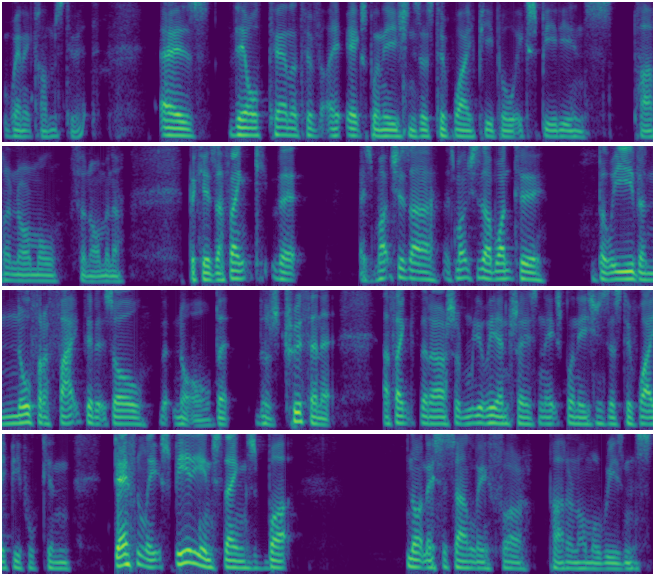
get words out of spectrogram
when it comes to it is the alternative explanations as to why people experience paranormal phenomena, because I think that as much as I as much as I want to believe and know for a fact that it's all not all, but there's truth in it. I think there are some really interesting explanations as to why people can definitely experience things, but not necessarily for paranormal reasons.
